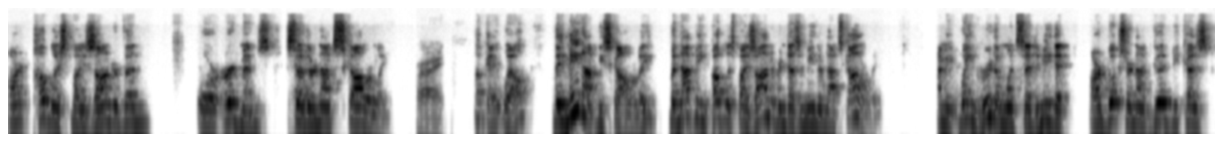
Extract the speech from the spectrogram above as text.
aren't published by Zondervan or Eerdmans, so yeah. they're not scholarly. Right. Okay, well, they may not be scholarly, but not being published by Zondervan doesn't mean they're not scholarly. I mean, Wayne Grudem once said to me that our books are not good because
